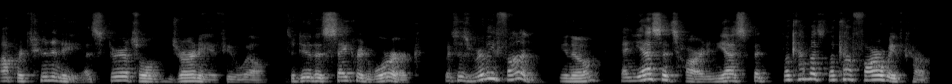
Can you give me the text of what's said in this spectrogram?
opportunity, a spiritual journey, if you will, to do this sacred work, which is really fun, you know? And yes, it's hard. And yes, but look how much, look how far we've come.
